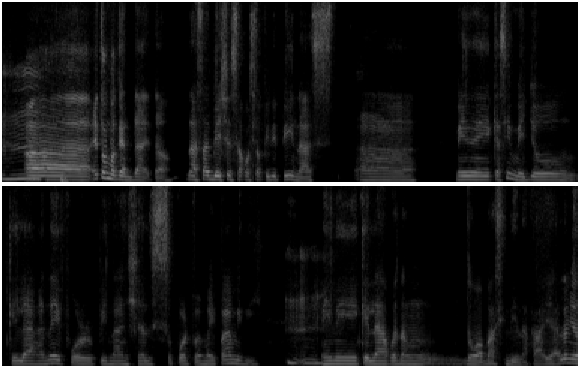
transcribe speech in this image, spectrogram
Mm. Ah, ito maganda ito. Nasa aviations ako sa Pilipinas. Ah, may kasi medyo kailangan na eh for financial support for my family. Mm-mm. May ni- kailangan ko ng lumabas, hindi na kaya. Alam niyo,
